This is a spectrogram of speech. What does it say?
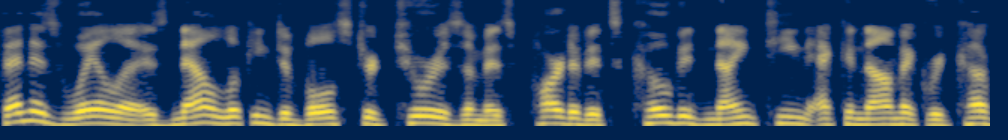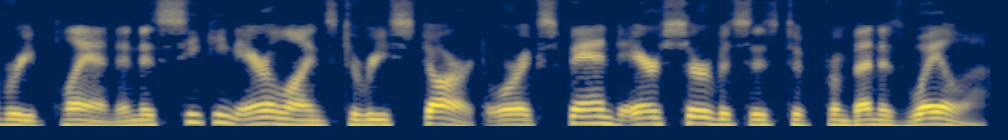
Venezuela is now looking to bolster tourism as part of its COVID-19 economic recovery plan and is seeking airlines to restart or expand air services to, from Venezuela.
